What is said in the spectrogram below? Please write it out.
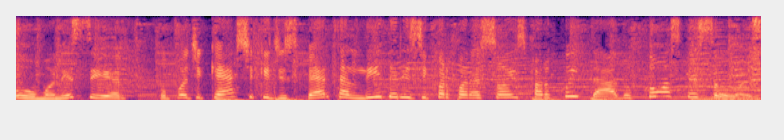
O Amanhecer, o podcast que desperta líderes e corporações para o cuidado com as pessoas.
